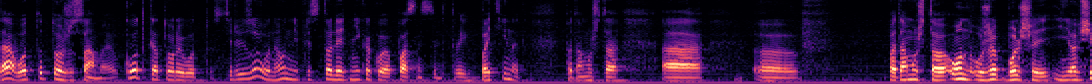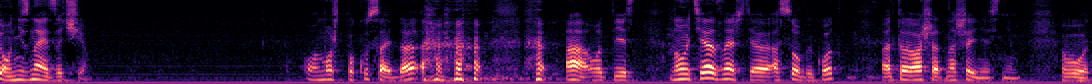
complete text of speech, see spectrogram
Да, вот то, то же самое. Кот, который вот стерилизованный, он не представляет никакой опасности для твоих ботинок, потому что, а, а, потому что он уже больше, и вообще он не знает зачем. Он может покусать, да? А, вот есть. Но у тебя, знаешь, у особый кот, это ваши отношения с ним. Вот.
